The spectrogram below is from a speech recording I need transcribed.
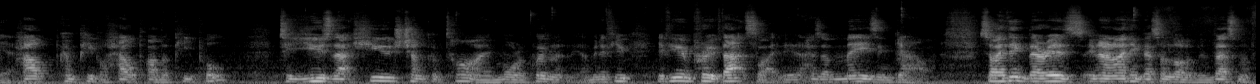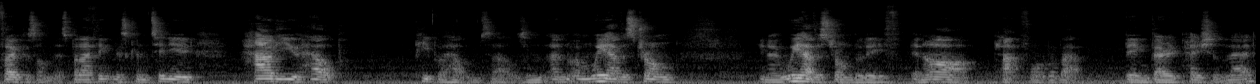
Yeah. How can people help other people to use that huge chunk of time more equivalently? I mean, if you if you improve that slightly, it has amazing Yeah. power. So I think there is, you know, and I think there's a lot of investment focus on this, but I think this continued. How do you help people help themselves? And and, and we have a strong, you know, we have a strong belief in our platform about being very patient led.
